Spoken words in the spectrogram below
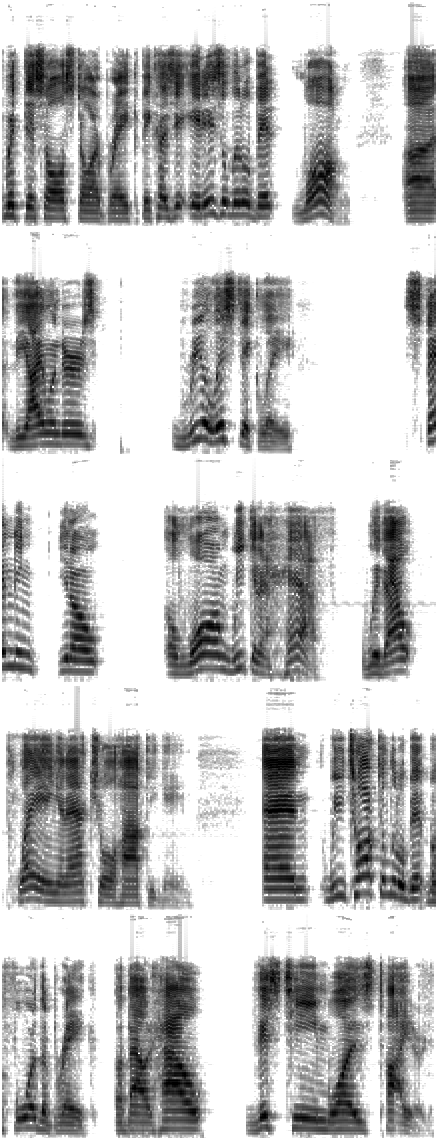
with this All Star break because it, it is a little bit long. Uh, the Islanders, realistically, spending, you know, a long week and a half without playing an actual hockey game. And we talked a little bit before the break about how this team was tired.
